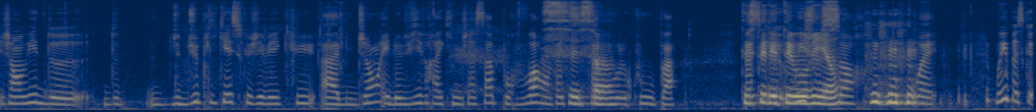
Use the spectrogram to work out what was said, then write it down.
j'ai envie de, de, dupliquer ce que j'ai vécu à Abidjan et le vivre à Kinshasa pour voir en fait si ça. vaut le coup ou pas. Tester les théories. Oui, hein. ouais. oui, parce que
